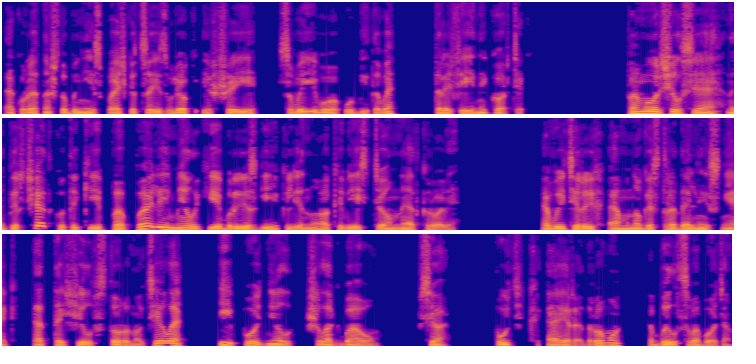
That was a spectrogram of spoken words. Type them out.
аккуратно, чтобы не испачкаться, извлек из шеи своего убитого трофейный кортик. Поморщился, на перчатку такие попали мелкие брызги и клинок, весь темный от крови. Вытер их а многострадальный снег, оттащил в сторону тела и поднял шлагбаум. Все, путь к аэродрому был свободен.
